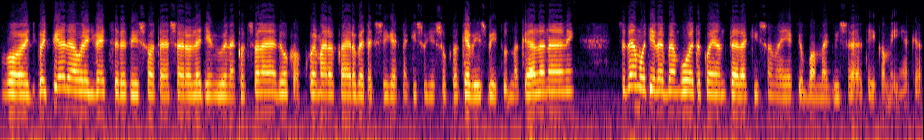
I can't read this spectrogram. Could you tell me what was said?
vagy, vagy például egy vegyszerezés hatására legyengülnek a családok, akkor már akár a betegségeknek is ugye sokkal kevésbé tudnak ellenállni. És az elmúlt években voltak olyan telek is, amelyek jobban megviselték a méheket.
